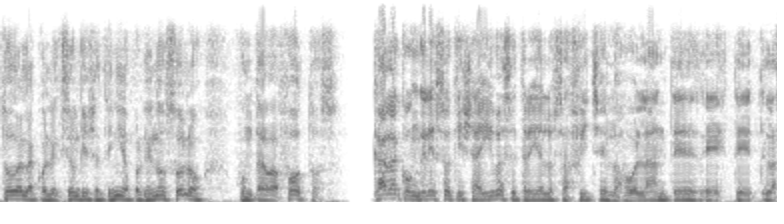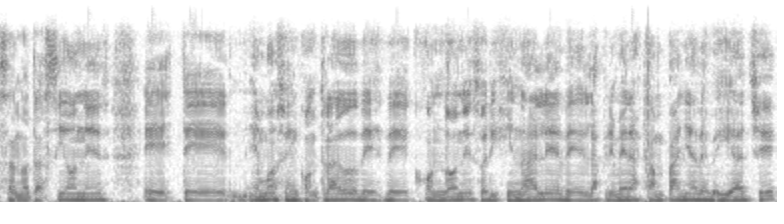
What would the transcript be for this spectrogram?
toda la colección que ella tenía, porque no solo juntaba fotos, cada congreso que ella iba se traía los afiches, los volantes, este, las anotaciones. Este, hemos encontrado desde condones originales de las primeras campañas de VIH,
